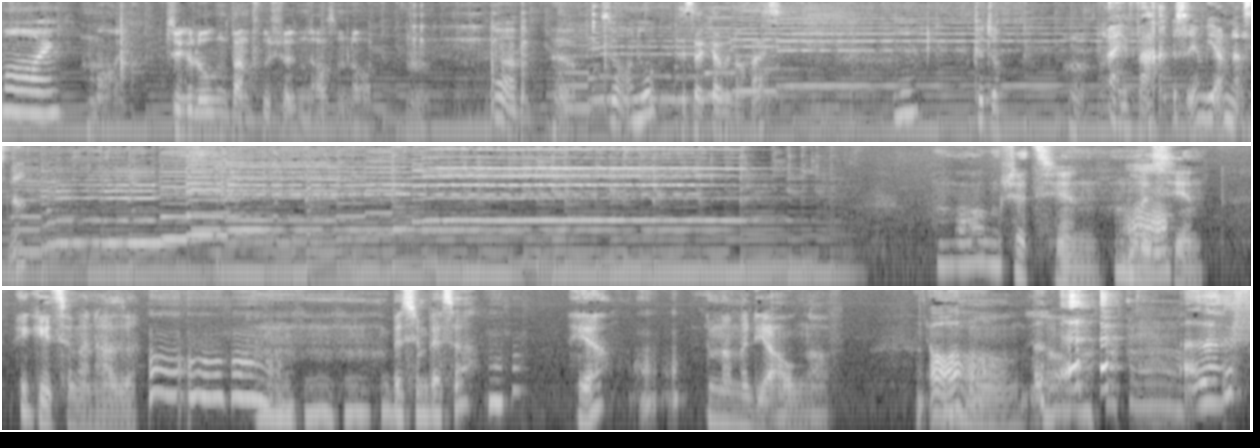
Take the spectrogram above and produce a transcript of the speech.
Moin. Moin. Psychologen beim Frühstücken aus dem Norden. Hm. Ja. Ja. So, und du? Ist der Kaffee noch heiß? Bitte. Ey, wach ist irgendwie anders, ne? Morgen, Schätzchen. Mäuschen. Wie geht's dir, mein Hase? Mhm. Ein bisschen besser? Ja? Dann machen wir die Augen auf. Oh, Oh, oh. es ist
